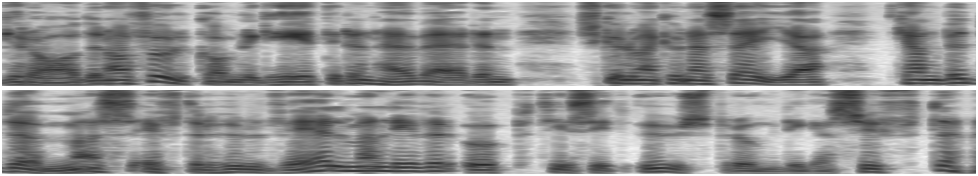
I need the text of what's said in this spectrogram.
Graden av fullkomlighet i den här världen skulle man kunna säga kan bedömas efter hur väl man lever upp till sitt ursprungliga syfte.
